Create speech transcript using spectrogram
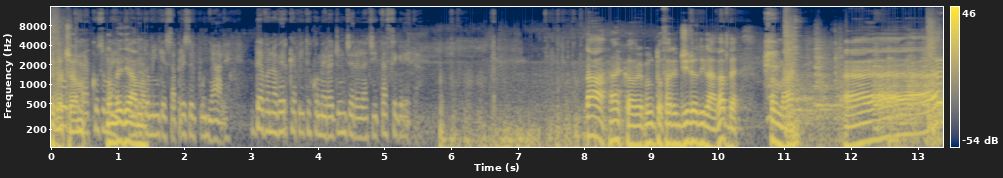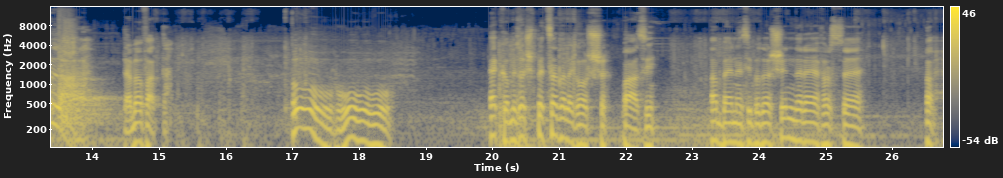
Che facciamo? Cozumel Non vediamo. Dominguez ha preso il pugnale. Devono aver capito come raggiungere la città segreta. Ah, ecco, avrei potuto fare il giro di là. Vabbè. Ormai. Eh, là. Ce l'abbiamo fatta. Oh, oh, oh, oh. Ecco, mi sono spezzata le cosce. Quasi. Va bene, si poteva scendere forse... Vabbè,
